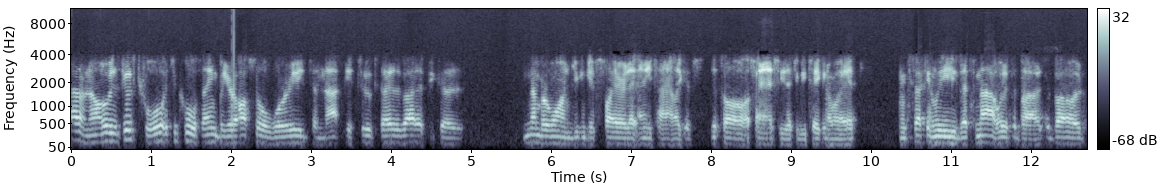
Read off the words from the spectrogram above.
I don't know. It was just cool. It's a cool thing, but you're also worried to not get too excited about it because number one, you can get fired at any time. Like it's it's all a fantasy that can be taken away. And secondly, that's not what it's about. It's about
